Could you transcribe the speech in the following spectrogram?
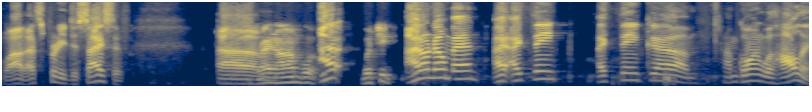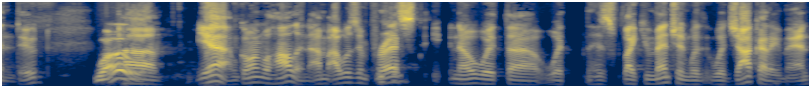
Wow, that's pretty decisive. Um, right on. What, I- what you? I don't know, man. I, I think I think um, I'm going with Holland, dude. Whoa! Uh, yeah, I'm going with Holland. I'm, I was impressed, you know, with uh, with his like you mentioned with with Jacare, man.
